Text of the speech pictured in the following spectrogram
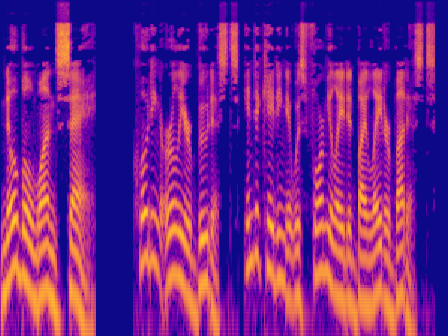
"'Noble ones say' quoting earlier Buddhists, indicating it was formulated by later Buddhists.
